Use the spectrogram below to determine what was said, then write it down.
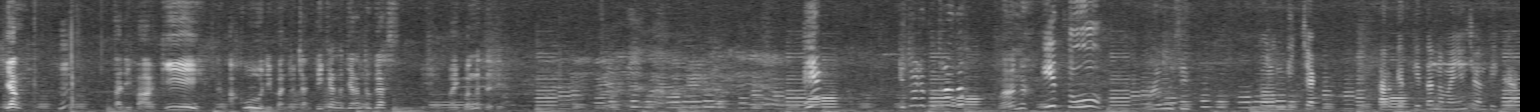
Yang tadi pagi aku dibantu Cantika ngerjakan tugas. Baik banget ya dia. Eyang, itu ada putra tuh. Mana? Itu. Mana sih? Tolong dicek target kita namanya Cantika.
